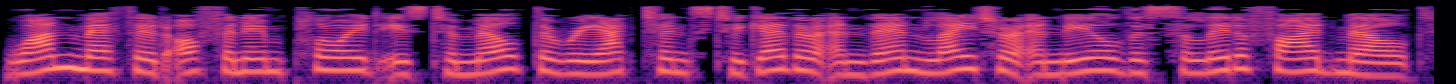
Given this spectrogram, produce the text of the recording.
One method often employed is to melt the reactants together and then later anneal the solidified melt.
